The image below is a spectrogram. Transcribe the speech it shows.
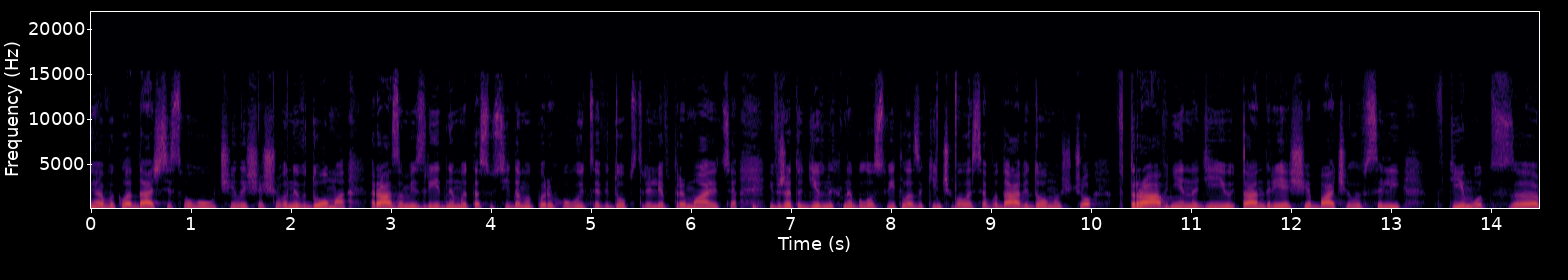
е, викладачці свого училища, що вони вдома разом із рідними та сусідами переховуються від обстрілів, тримаються. І вже тоді в них не було світла, закінчувалася вода. Відомо, що в травні Надію та Андрія ще бачили в селі. Втім, от з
